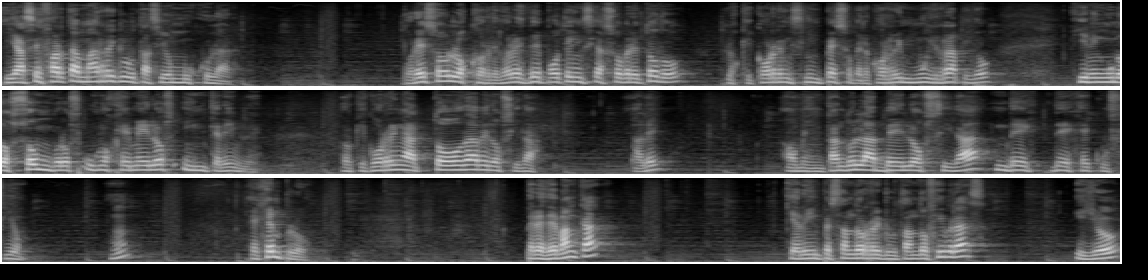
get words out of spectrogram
y hace falta más reclutación muscular. Por eso los corredores de potencia, sobre todo, los que corren sin peso pero corren muy rápido, tienen unos hombros, unos gemelos increíbles, porque corren a toda velocidad, ¿vale? Aumentando la velocidad de, ejecución. Ejemplo, press de banca, quiero ir empezando reclutando fibras, y yo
